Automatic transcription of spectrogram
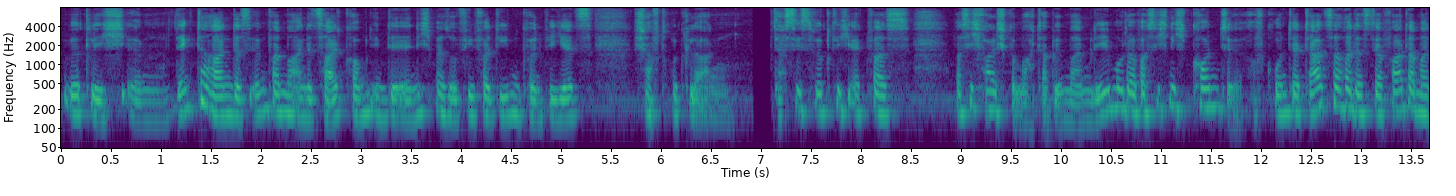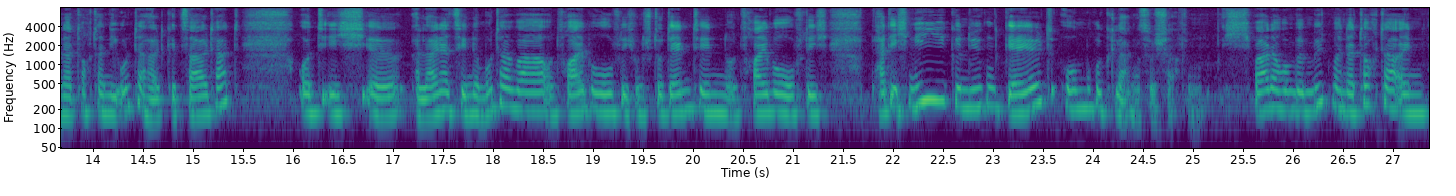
wirklich, ähm, denkt daran, dass irgendwann mal eine Zeit kommt, in der ihr nicht mehr so viel verdienen könnt wie jetzt, schafft Rücklagen das ist wirklich etwas, was ich falsch gemacht habe in meinem Leben oder was ich nicht konnte. Aufgrund der Tatsache, dass der Vater meiner Tochter nie Unterhalt gezahlt hat und ich äh, alleinerziehende Mutter war und freiberuflich und Studentin und freiberuflich, hatte ich nie genügend Geld, um Rücklagen zu schaffen. Ich war darum bemüht, meiner Tochter ein,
